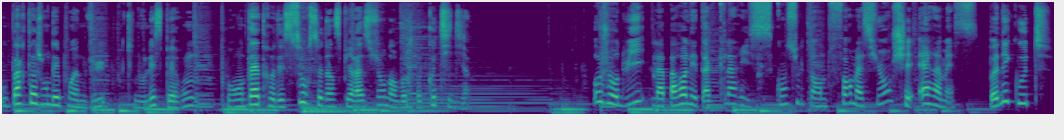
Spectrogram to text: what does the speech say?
ou partageons des points de vue qui, nous l'espérons, pourront être des sources d'inspiration dans votre quotidien. Aujourd'hui, la parole est à Clarisse, consultante formation chez RMS. Bonne écoute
